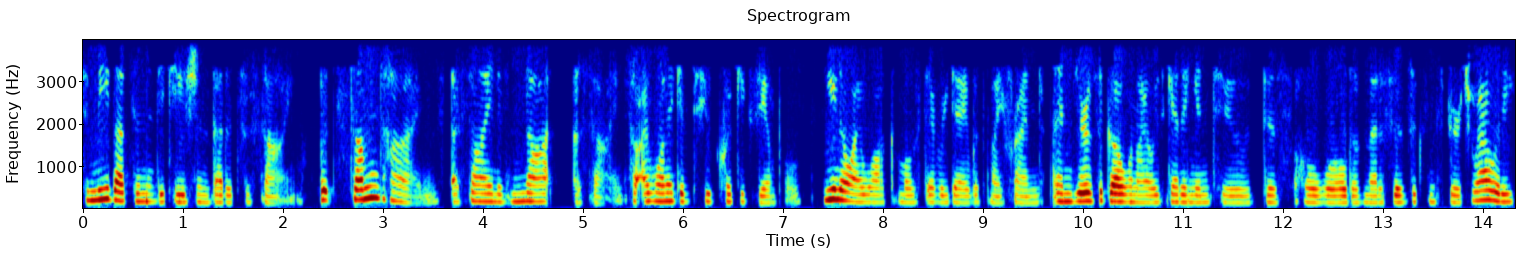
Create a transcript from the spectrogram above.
to me that's an indication that it's a sign. But sometimes a sign is not a sign. So I want to give two quick examples. You know I walk most every day with my friend. And years ago when I was getting into this whole world of metaphysics and spirituality,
